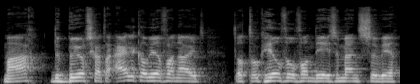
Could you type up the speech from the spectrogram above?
Maar de beurs gaat er eigenlijk alweer vanuit dat ook heel veel van deze mensen weer,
